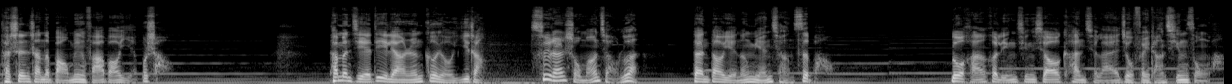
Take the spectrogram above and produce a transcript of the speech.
他身上的保命法宝也不少。他们姐弟两人各有依仗，虽然手忙脚乱，但倒也能勉强自保。洛寒和林清霄看起来就非常轻松了。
